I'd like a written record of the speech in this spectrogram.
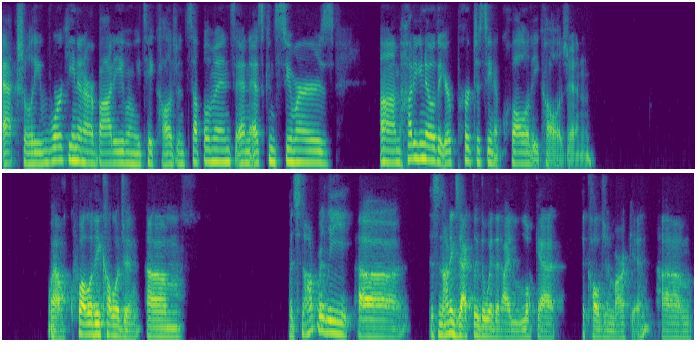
actually working in our body when we take collagen supplements. And as consumers, um, how do you know that you're purchasing a quality collagen? Well, quality collagen. Um, it's not really. Uh, it's not exactly the way that I look at the collagen market. Um,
